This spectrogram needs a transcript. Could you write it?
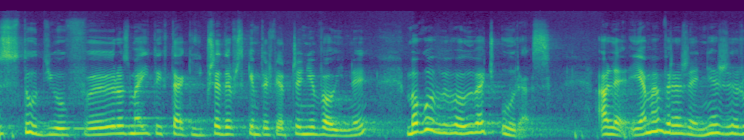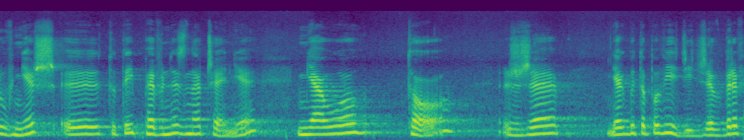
studiów y, rozmaitych takich, przede wszystkim doświadczenie wojny, mogło wywoływać uraz. Ale ja mam wrażenie, że również y, tutaj pewne znaczenie miało to, że jakby to powiedzieć, że wbrew,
